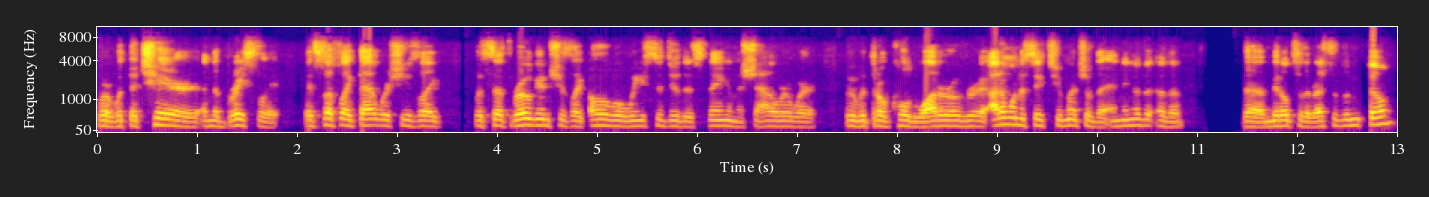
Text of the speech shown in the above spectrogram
where with the chair and the bracelet and stuff like that where she's like with seth rogen she's like oh well we used to do this thing in the shower where we would throw cold water over it. I don't want to say too much of the ending of the, of the the middle to the rest of the film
